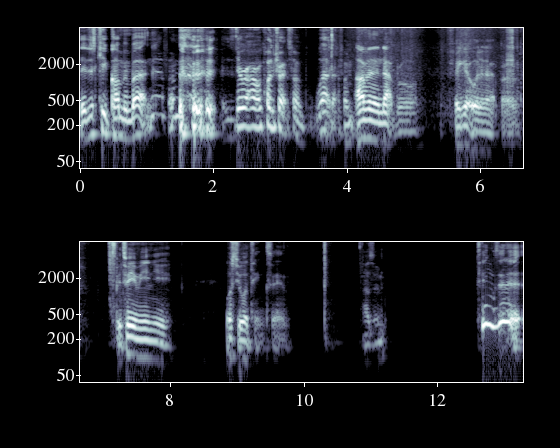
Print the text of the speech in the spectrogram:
they just keep coming back. yeah. Zero hour contracts, fam. Work that, fam. Other than that, bro, forget all of that, bro. Between me and you, what's your thing saying? As in, Things in it.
